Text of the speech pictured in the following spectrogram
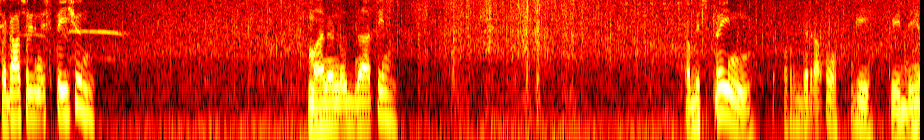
sa gasoline station. Manonood natin. Tabi sprain, order ako. Gi, pwede.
